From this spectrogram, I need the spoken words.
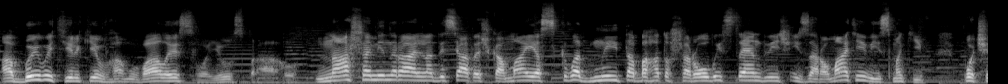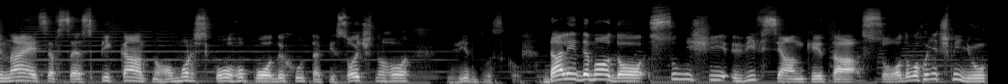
аби ви тільки вгамували свою спрагу. Наша мінеральна десяточка має складний та багатошаровий сендвіч із ароматів і смаків. Починається все з пікантного морського подиху та пісочного відблиску. Далі йдемо до суміші вівсянки та солодового ячменю,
